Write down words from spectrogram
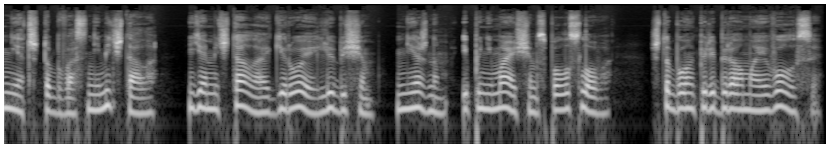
«Нет, чтобы вас не мечтала. Я мечтала о герое, любящем, нежном и понимающем с полуслова, чтобы он перебирал мои волосы,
